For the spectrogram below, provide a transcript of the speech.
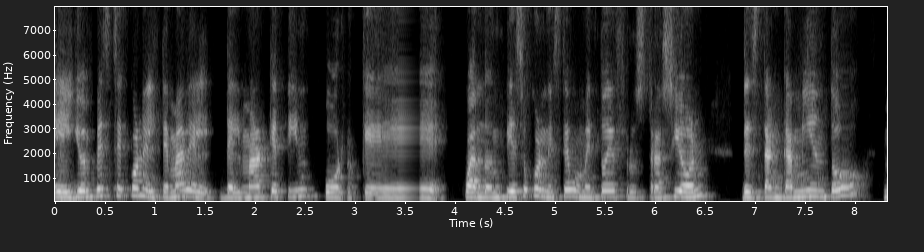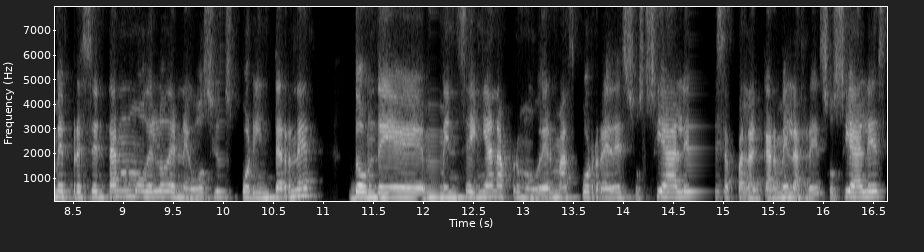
Eh, yo empecé con el tema del, del marketing porque cuando empiezo con este momento de frustración, de estancamiento, me presentan un modelo de negocios por Internet donde me enseñan a promover más por redes sociales, apalancarme las redes sociales.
